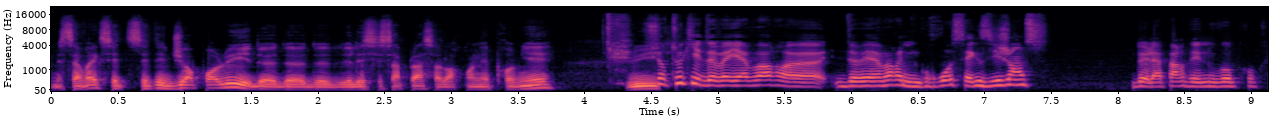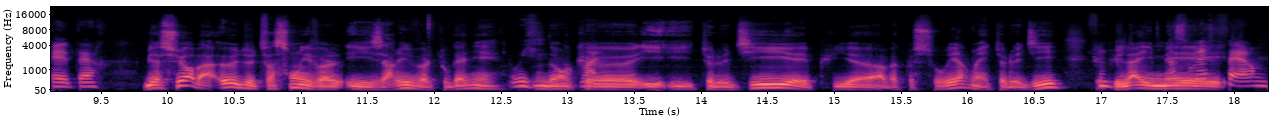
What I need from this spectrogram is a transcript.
mais c'est vrai que c'était dur pour lui de, de, laisser sa place alors qu'on est premier. Lui, Surtout qu'il devait y avoir, devait y avoir une grosse exigence de la part des nouveaux propriétaires. Bien sûr, bah, eux, de toute façon, ils, veulent, ils arrivent, ils veulent tout gagner. Oui, Donc, euh, il, il te le dit, et puis euh, avec le sourire, mais il te le dit. Et puis là, il Un sourire met, ferme.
